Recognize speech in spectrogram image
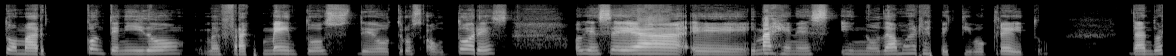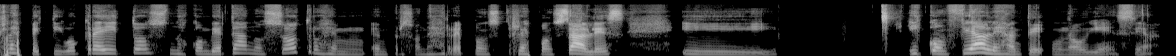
tomar contenido, eh, fragmentos de otros autores, o bien sea eh, imágenes, y no damos el respectivo crédito. Dando el respectivo crédito nos convierte a nosotros en, personas responsables y confiables ante una audiencia.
